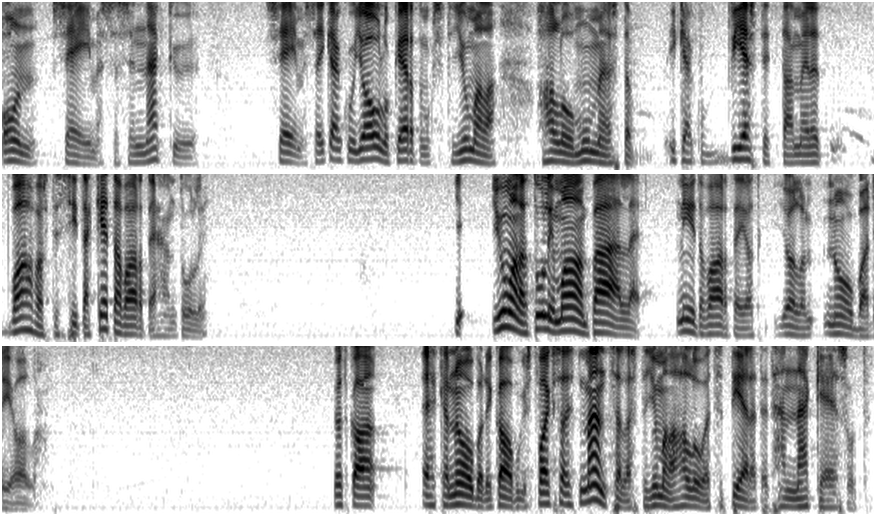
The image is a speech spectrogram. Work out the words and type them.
on seimessä, se näkyy seimessä. Ikään kuin joulukertomuksesta Jumala haluaa mun mielestä ikään kuin viestittää meille vahvasti sitä, ketä varten hän tuli. Jumala tuli maan päälle niitä varten, joilla nobody olla. Jotka on ehkä nobody kaupungista. Vaikka sä olisit Mäntsälästä, Jumala haluaa, että sä tiedät, että hän näkee sut.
